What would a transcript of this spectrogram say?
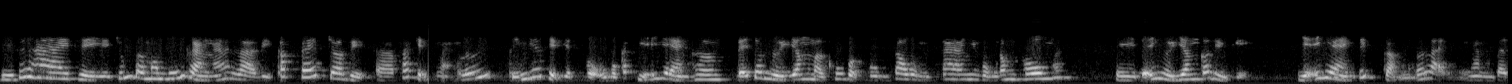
Điều thứ hai thì chúng tôi mong muốn rằng á, là việc cấp phép cho việc à, phát triển mạng lưới điểm giới thiệu dịch vụ một cách dễ dàng hơn để cho người dân mà khu vực vùng sâu vùng xa như vùng nông thôn á, thì để người dân có điều kiện dễ dàng tiếp cận với lại ngành tài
